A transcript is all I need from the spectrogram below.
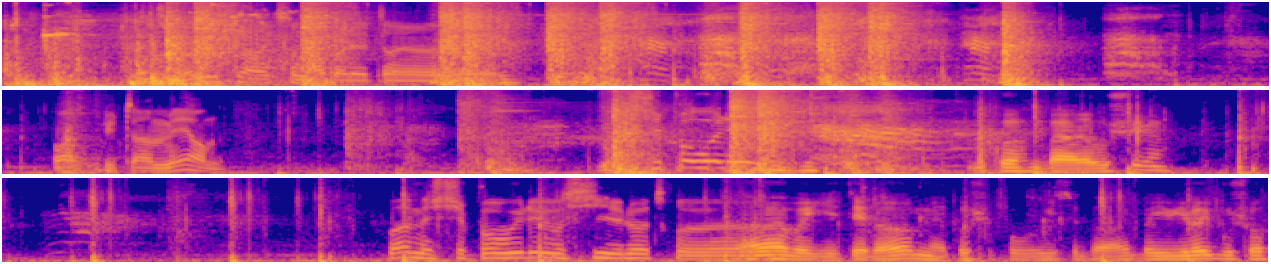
Il va me faire avec son arbalète. hein. Oh putain, merde. Je sais pas où. De quoi? Bah là où je suis là. Ouais, mais je sais pas où il est aussi l'autre. euh. Ah bah il était là, mais après je sais pas où il s'est barré. Bah il- là il bouge pas.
